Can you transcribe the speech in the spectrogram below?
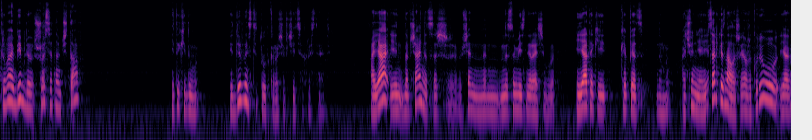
відкриваю Біблію, щось я там читав, і такий думаю, іди в інститут, коротше, вчитися християнський. А я і навчання це ж взагалі несумісні речі були. І я такий, капець, думаю, а чого ні? В церкві знали, що я вже курю, я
